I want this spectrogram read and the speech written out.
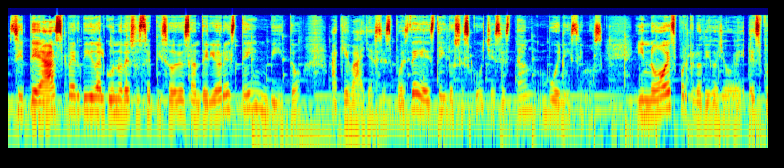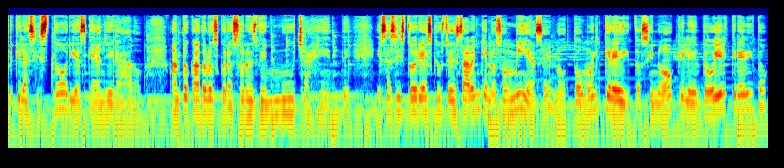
Si te has perdido alguno de esos episodios anteriores, te invito a que vayas después de este y los escuches. Están buenísimos. Y no es porque lo digo yo, ¿eh? es porque las historias que han llegado han tocado los corazones de mucha gente. Esas historias que ustedes saben que no son mías, ¿eh? no tomo el crédito, sino que le doy el crédito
